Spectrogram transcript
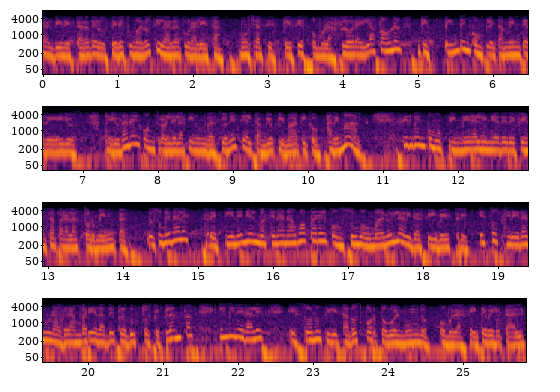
al bienestar de los seres humanos y la naturaleza. Muchas especies como la flora y la fauna dependen completamente de ellos. Ayudan al control de las inundaciones y al cambio climático. Además, sirven como primera línea de defensa para las tormentas. Los humedales retienen y almacenan agua para el consumo humano y la vida silvestre. Estos generan una gran variedad de productos de plantas y minerales que son utilizados por todo el mundo, como el aceite vegetal,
